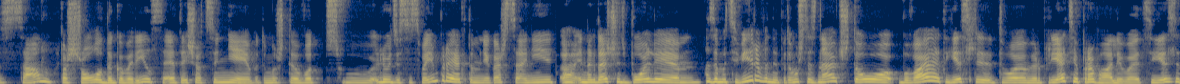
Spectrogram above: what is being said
сам пошел, договорился, это еще ценнее, потому что вот люди со своим проектом, мне кажется, они а, иногда чуть более замотивированы, потому что знают, что бывает, если твое мероприятие проваливается, если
